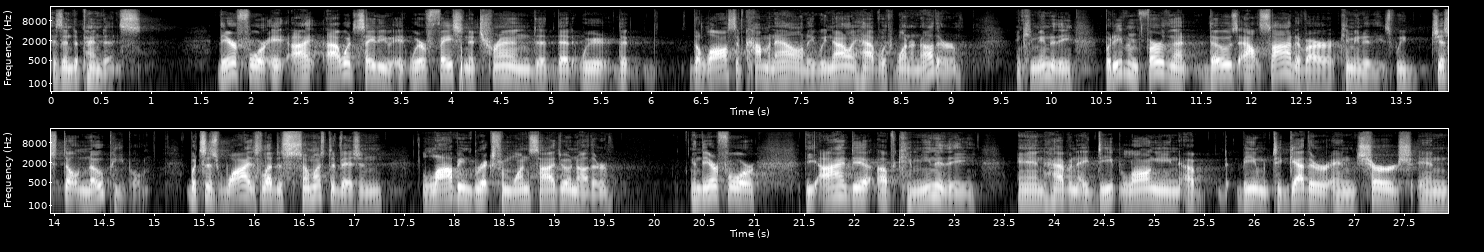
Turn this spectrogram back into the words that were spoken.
is independence. Therefore, it, I, I would say to you, it, we're facing a trend that, that, we're, that the loss of commonality we not only have with one another and community, but even further than that, those outside of our communities. We just don't know people, which is why it's led to so much division, lobbing bricks from one side to another. And therefore, the idea of community and having a deep longing of being together in church and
